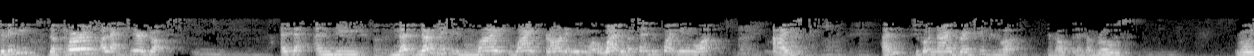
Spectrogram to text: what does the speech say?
so basically, the pearls are like teardrops. And the, and the narjis is white, white, brown. it means what? White with a central point, meaning what? Eyes. And she's got nice red cheeks as well. Like a, like a rose. Rose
